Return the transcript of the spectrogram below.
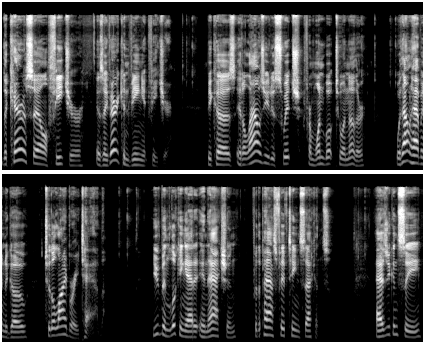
The carousel feature is a very convenient feature because it allows you to switch from one book to another without having to go to the library tab. You've been looking at it in action for the past 15 seconds. As you can see,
